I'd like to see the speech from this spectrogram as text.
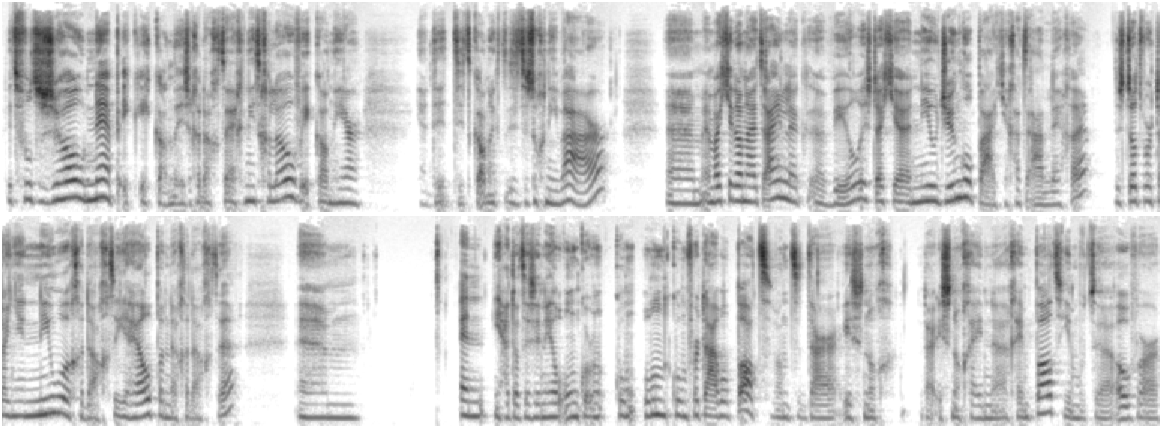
dit voelt zo nep. Ik, ik kan deze gedachte echt niet geloven. Ik kan hier, ja, dit, dit, kan ik, dit is toch niet waar? Um, en wat je dan uiteindelijk uh, wil, is dat je een nieuw junglepaadje gaat aanleggen. Dus dat wordt dan je nieuwe gedachte, je helpende gedachte. Um, en ja, dat is een heel oncomfortabel pad, want daar is nog, daar is nog geen, uh, geen pad. Je moet uh, over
